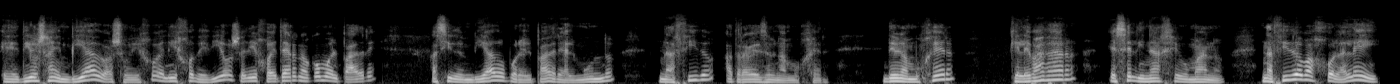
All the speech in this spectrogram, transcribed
eh, Dios ha enviado a su Hijo, el Hijo de Dios, el Hijo eterno como el Padre, ha sido enviado por el Padre al mundo, nacido a través de una mujer, de una mujer que le va a dar ese linaje humano, nacido bajo la ley,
